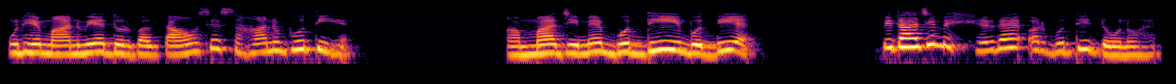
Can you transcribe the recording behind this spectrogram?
उन्हें मानवीय दुर्बलताओं से सहानुभूति है। अम्मा जी में बुद्धि ही बुद्धि है। पिताजी में हृदय और बुद्धि दोनों है।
